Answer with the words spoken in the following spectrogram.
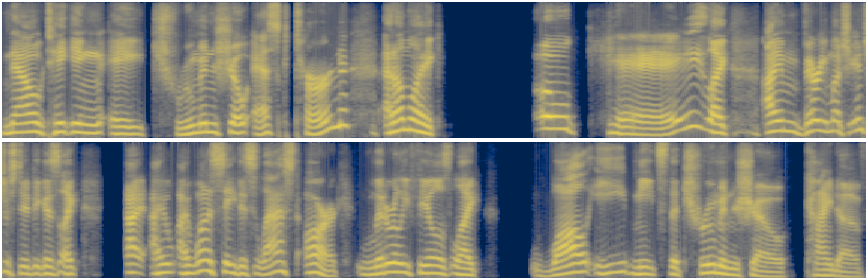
now taking a Truman Show-esque turn, and I'm like, "Okay." Like, I'm very much interested because, like, I I I wanna say this last arc literally feels like Wall-E meets The Truman Show, kind of.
